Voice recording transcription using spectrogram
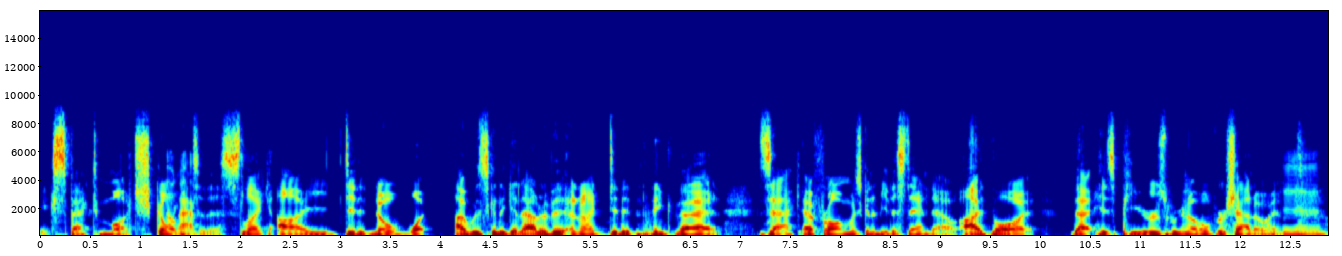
expect much going Okay. into this. Like I didn't know what I was gonna get out of it, and I didn't think that Zac Efron was gonna be the standout. I thought that his peers were gonna overshadow him, Mm,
